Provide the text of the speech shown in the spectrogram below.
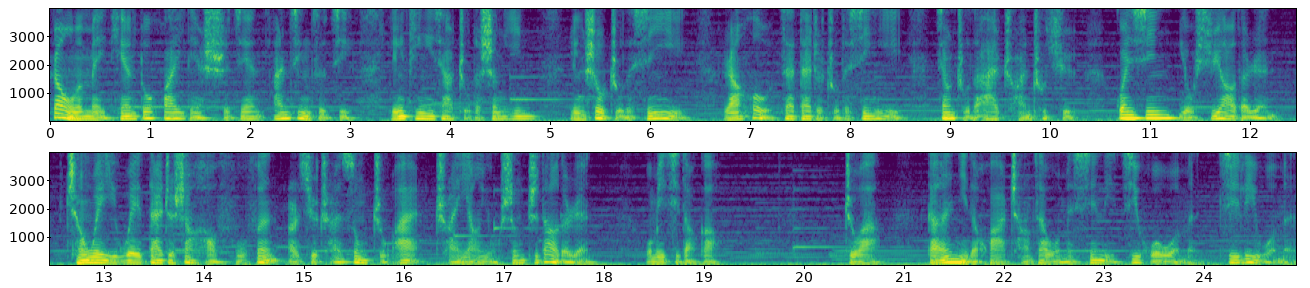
让我们每天多花一点时间，安静自己，聆听一下主的声音，领受主的心意，然后再带着主的心意，将主的爱传出去，关心有需要的人，成为一位带着上好福分而去传送主爱、传扬永生之道的人。我们一起祷告：主啊，感恩你的话常在我们心里激活我们，激励我们，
